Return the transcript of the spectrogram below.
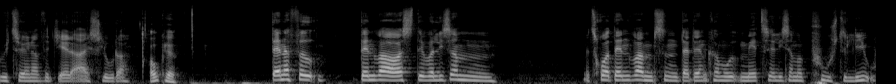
Return of the Jedi slutter. Okay. Den er fed. Den var også, det var ligesom, jeg tror, den var sådan, da den kom ud med til ligesom at puste liv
